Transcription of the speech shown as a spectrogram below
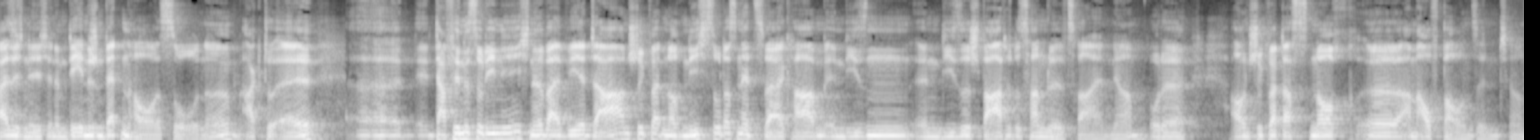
weiß ich nicht, in einem dänischen Bettenhaus so, ne? Aktuell äh, da findest du die nicht, ne, weil wir da ein Stück weit noch nicht so das Netzwerk haben in diesen, in diese Sparte des Handels rein, ja, oder auch ein Stück weit das noch äh, am Aufbauen sind. Ja.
